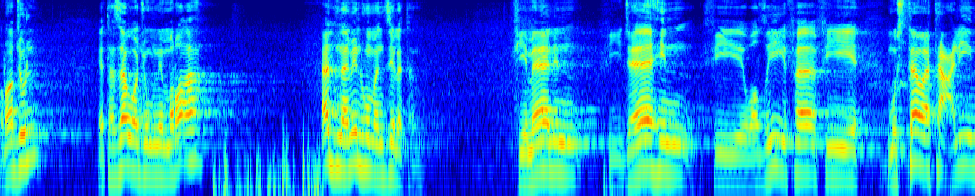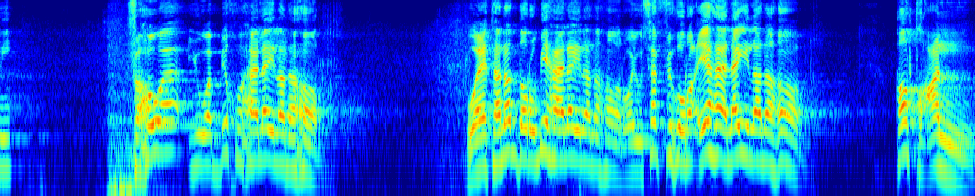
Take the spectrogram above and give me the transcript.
رجل يتزوج من امرأة أدنى منه منزلة. في مال في جاه في وظيفة في مستوى تعليمي. فهو يوبخها ليل نهار ويتندر بها ليل نهار ويسفه رأيها ليل نهار. قطعا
